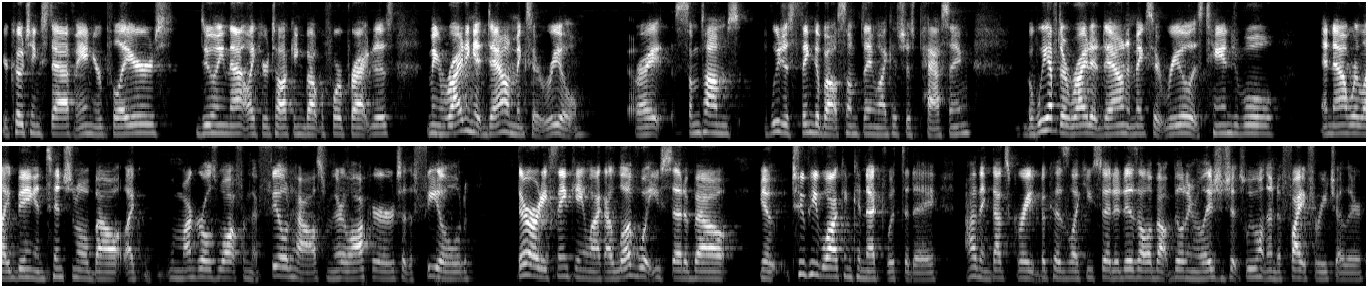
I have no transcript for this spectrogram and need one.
your coaching staff, and your players doing that, like you're talking about before practice, I mean, mm-hmm. writing it down makes it real, yeah. right? Sometimes if we just think about something like it's just passing, but mm-hmm. we have to write it down. It makes it real. It's tangible and now we're like being intentional about like when my girls walk from their field house from their locker to the field they're already thinking like i love what you said about you know two people i can connect with today i think that's great because like you said it is all about building relationships we want them to fight for each other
